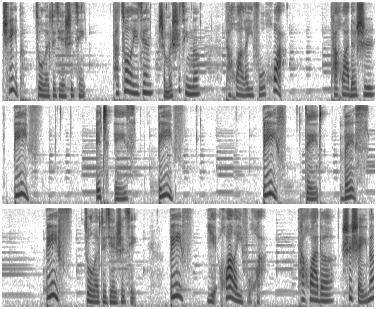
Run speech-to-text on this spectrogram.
Chip 做了这件事情。他做了一件什么事情呢？他画了一幅画。他画的是 Biff。It is Biff. Biff did this. Biff 做了这件事情，Biff 也画了一幅画，他画的是谁呢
